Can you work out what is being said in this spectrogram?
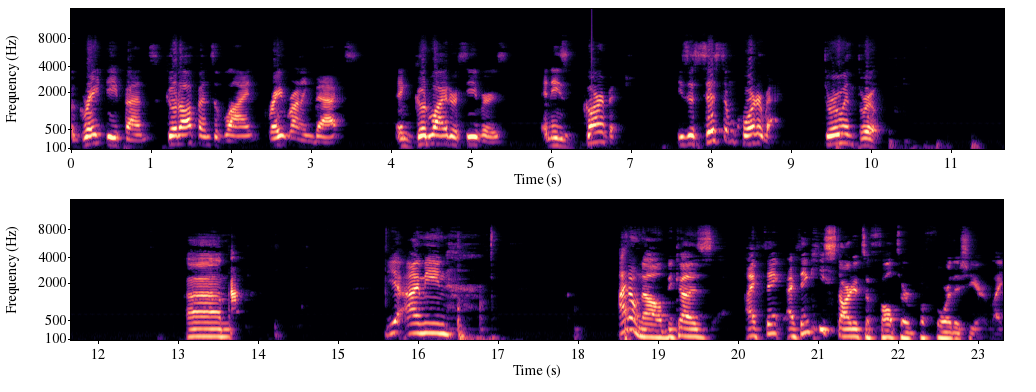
a great defense, good offensive line, great running backs, and good wide receivers, and he's garbage. He's a system quarterback through and through. Um, yeah, I mean, I don't know because I think I think he started to falter before this year. Like,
